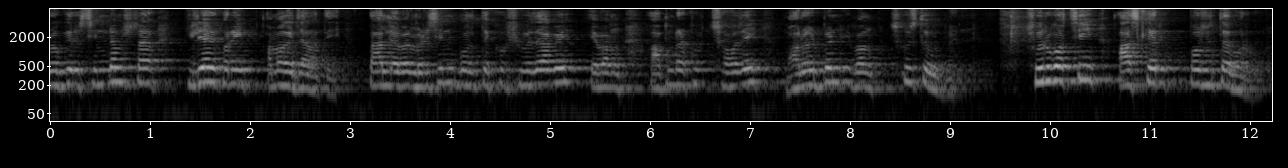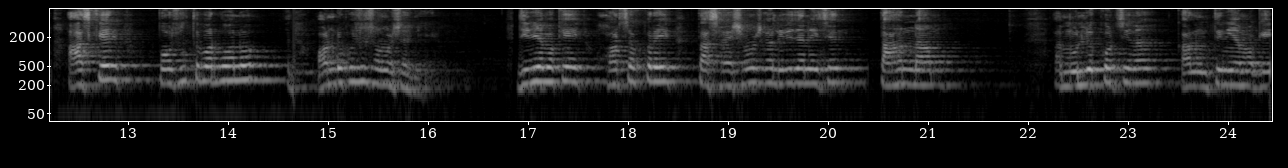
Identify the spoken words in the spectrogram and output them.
রোগের সিমটমসটা ক্লিয়ার করে আমাকে জানাতে। তাহলে আবার মেডিসিন বলতে খুব সুবিধা হবে এবং আপনারা খুব সহজেই ভালো উঠবেন এবং সুস্থ উঠবেন। শুরু করছি আজকের প্রশ্নোত্তর পর্ব। আজকের প্রশ্নোত্তর পর্ব হলো অন্ডকোষের সমস্যা নিয়ে। যিনি আমাকে হোয়াটসঅ্যাপ করে তার সমস্যা লিখে জানিয়েছেন, তাহার নাম আমি উল্লেখ করছি না, কারণ তিনি আমাকে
